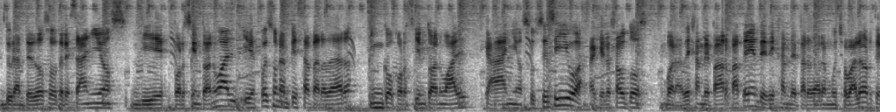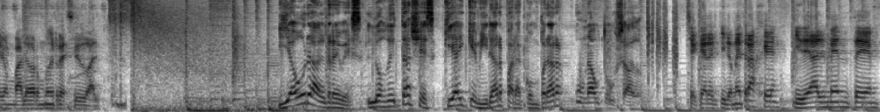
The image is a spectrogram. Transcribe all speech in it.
durante dos o tres años 10% anual y después uno empieza a perder 5% anual cada año sucesivo hasta que los autos, bueno, dejan de pagar patentes, dejan de perder mucho valor, tienen un valor muy residual. Y ahora al revés, los detalles que hay que mirar para comprar un auto usado chequear el kilometraje, idealmente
